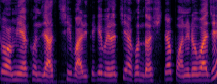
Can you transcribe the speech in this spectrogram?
তো আমি এখন যাচ্ছি, বাড়ি থেকে বেরোচ্ছি। এখন দশটা পনেরো বাজে।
